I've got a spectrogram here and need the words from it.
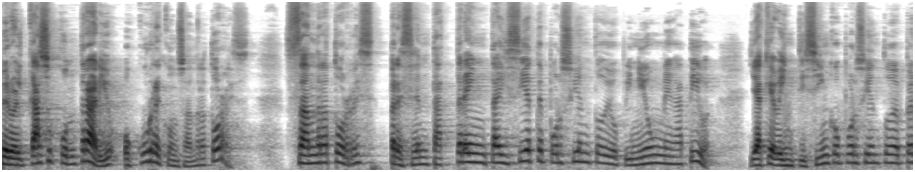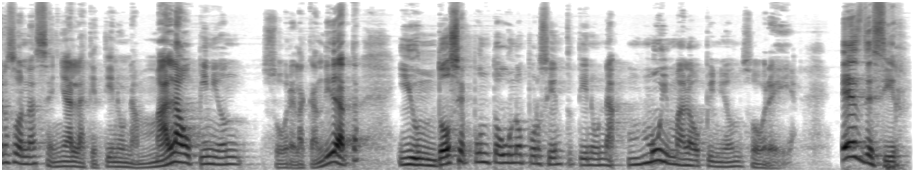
Pero el caso contrario ocurre con Sandra Torres. Sandra Torres presenta 37% de opinión negativa, ya que 25% de personas señala que tiene una mala opinión sobre la candidata y un 12.1% tiene una muy mala opinión sobre ella. Es decir,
